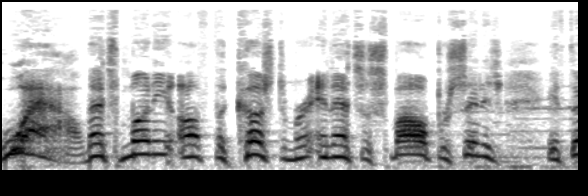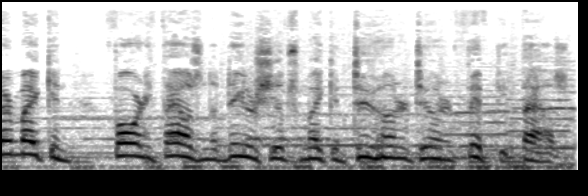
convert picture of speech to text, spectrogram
Wow, that's money off the customer, and that's a small percentage. If they're making forty thousand, the dealership's making two hundred, two hundred fifty thousand.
